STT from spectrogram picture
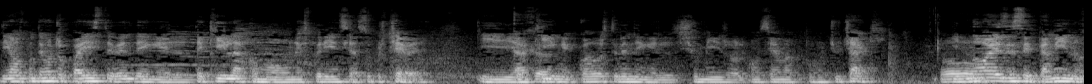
digamos, ponte en otro país, te venden el tequila como una experiencia súper chévere. Y Ajá. aquí en Ecuador te venden el shumir o el, ¿cómo se llama? Por un chuchaqui. Oh. Y no es ese camino.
